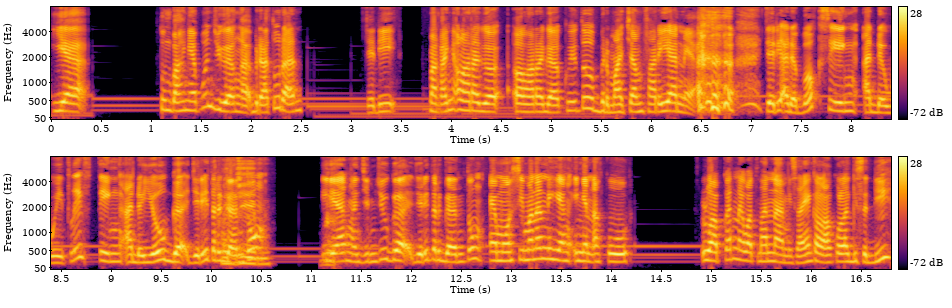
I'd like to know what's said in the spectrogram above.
ya tumpahnya pun juga nggak beraturan. Jadi makanya olahraga olahraga aku itu bermacam varian ya. jadi ada boxing, ada weightlifting, ada yoga. Jadi tergantung. Iya nge-gym juga. Jadi tergantung emosi mana nih yang ingin aku luapkan lewat mana. Misalnya kalau aku lagi sedih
